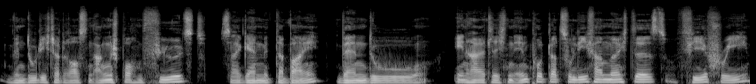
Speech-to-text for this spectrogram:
wenn du dich da draußen angesprochen fühlst, sei gern mit dabei. Wenn du inhaltlichen Input dazu liefern möchtest, feel free,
